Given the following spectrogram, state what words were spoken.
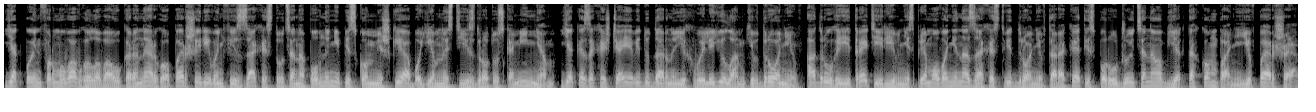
Як поінформував голова Укренерго, перший рівень фіззахисту це наповнені піском мішки або ємності із дроту з камінням, яке захищає від ударної хвилі юламків дронів. А другий і третій рівні спрямовані на захист від дронів та ракет і споруджуються на об'єктах компанії вперше.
